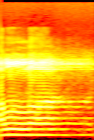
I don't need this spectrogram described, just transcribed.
الله الله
